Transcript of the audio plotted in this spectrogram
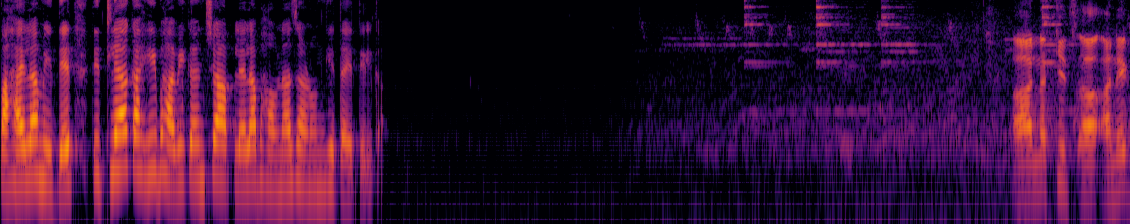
पाहायला मिळते. तिथल्या काही भाविकांच्या आपल्याला भावना जाणून घेता येतील का? नक्कीच अनेक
